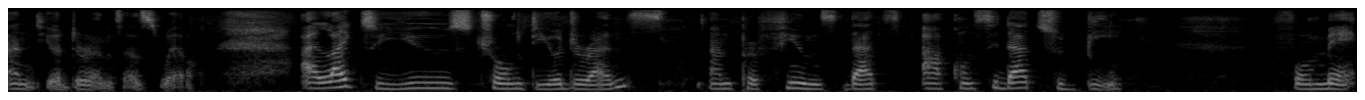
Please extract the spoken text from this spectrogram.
and deodorants as well. I like to use strong deodorants and perfumes that are considered to be for men.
